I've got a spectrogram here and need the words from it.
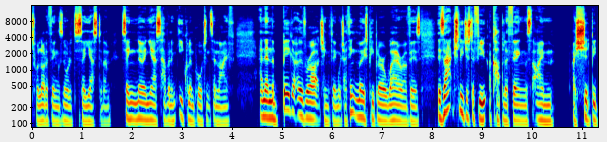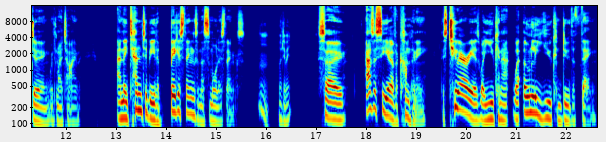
to a lot of things in order to say yes to them. Saying no and yes have an equal importance in life. And then the bigger overarching thing, which I think most people are aware of, is there's actually just a few, a couple of things that I'm, I should be doing with my time. And they tend to be the biggest things and the smallest things. Hmm, what do you mean? So, as a CEO of a company, there's two areas where you can act, where only you can do the thing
